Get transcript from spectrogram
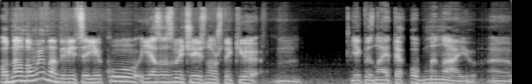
одна новина, дивіться, яку я зазвичай знову ж таки, як ви знаєте, обминаю. Е,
